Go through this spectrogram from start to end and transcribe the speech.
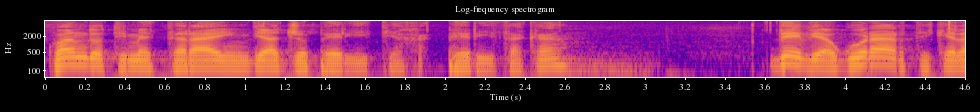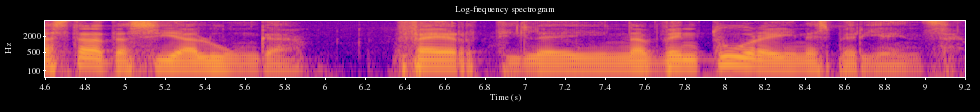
Quando ti metterai in viaggio per, Itaca, per Itaca, devi augurarti che la strada sia lunga, fertile in avventure e in esperienze.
